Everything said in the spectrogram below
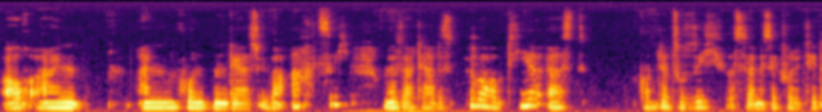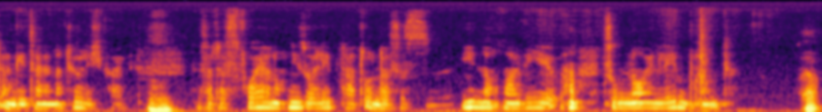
auch ein, einen Kunden, der ist über 80 und er sagt, er hat es überhaupt hier erst kommt er zu sich, was seine Sexualität angeht, seine Natürlichkeit. Mhm. Dass er das vorher noch nie so erlebt hat und dass es ihn nochmal wie zum neuen Leben bringt. Ja.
